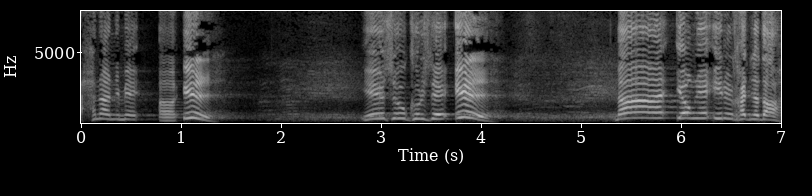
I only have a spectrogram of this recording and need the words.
하나님의 어, 일 예수 그리스도의 일, 나 영의 일을 가져다.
